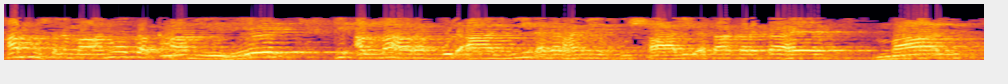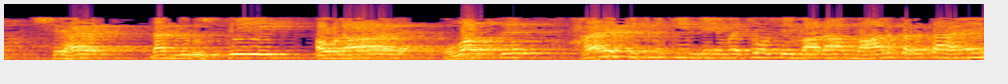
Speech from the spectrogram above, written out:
ہم مسلمانوں کا کام یہ ہے کہ اللہ رب العالمین اگر ہمیں خوشحالی عطا کرتا ہے، مال، صحت، تندرستی، اولاد، وقت، ہر قسم کی نعمتوں سے مالا مال کرتا ہے۔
